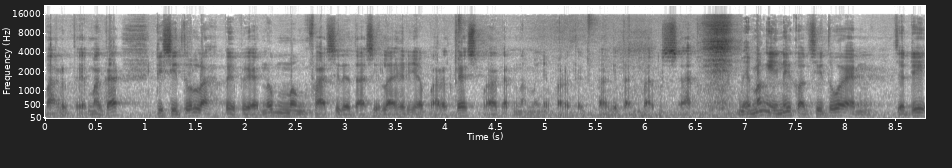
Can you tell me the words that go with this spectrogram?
partai. Maka di situlah PBNU memfasilitasi lahirnya partai sepakat namanya Partai Kebangkitan Bangsa. Memang ini konstituen, jadi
